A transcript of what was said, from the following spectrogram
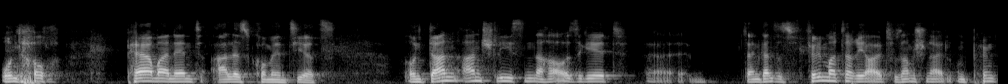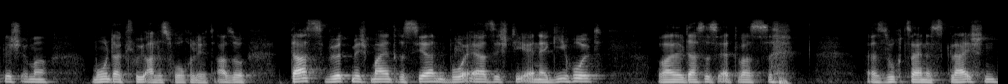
und auch permanent alles kommentiert. Und dann anschließend nach Hause geht, äh, sein ganzes Filmmaterial zusammenschneidet und pünktlich immer Montag früh alles hochlädt. Also das würde mich mal interessieren, wo er sich die Energie holt, weil das ist etwas, er sucht seinesgleichen.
